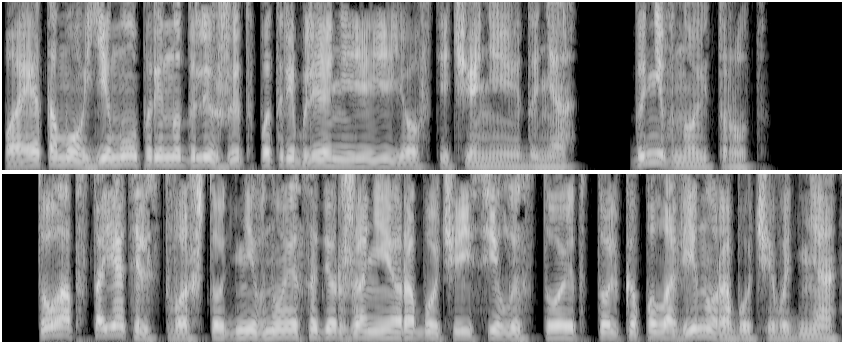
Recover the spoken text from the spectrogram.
Поэтому ему принадлежит потребление ее в течение дня, дневной труд. То обстоятельство, что дневное содержание рабочей силы стоит только половину рабочего дня,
